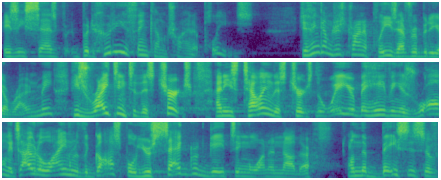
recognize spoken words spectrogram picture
is he says, but, but who do you think I'm trying to please? Do you think I'm just trying to please everybody around me? He's writing to this church and he's telling this church the way you're behaving is wrong. It's out of line with the gospel. You're segregating one another on the basis of,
